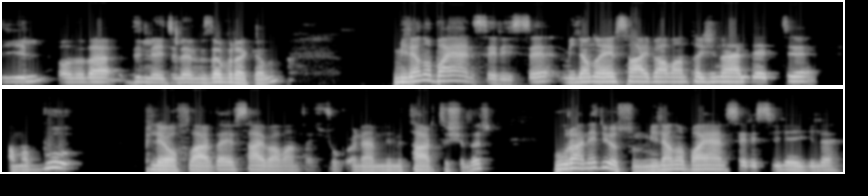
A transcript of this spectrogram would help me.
değil onu da dinleyicilerimize bırakalım. Milano Bayern serisi. Milano ev sahibi avantajını elde etti. Ama bu playofflarda ev sahibi avantajı çok önemli mi tartışılır. Buğra ne diyorsun? Milano Bayern serisiyle ilgili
